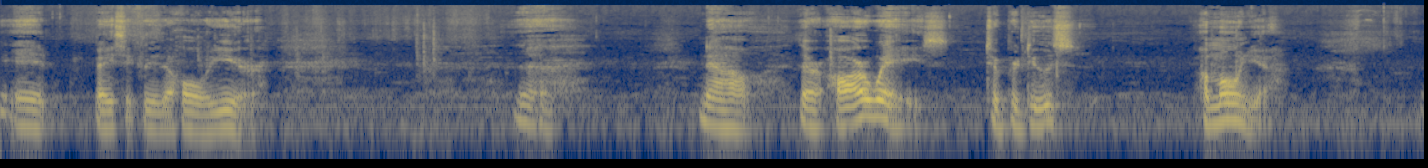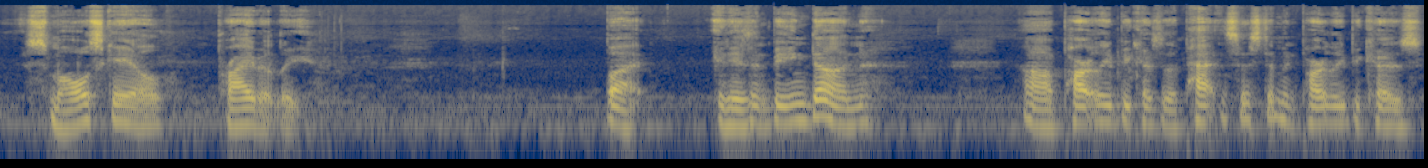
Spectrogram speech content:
it, basically the whole year. The, now, there are ways to produce ammonia, small scale, privately, but it isn't being done uh, partly because of the patent system and partly because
